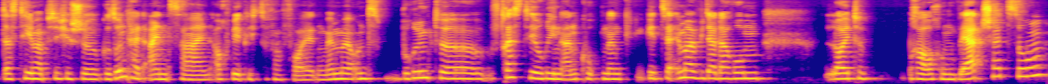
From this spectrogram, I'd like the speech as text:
das Thema psychische Gesundheit einzahlen, auch wirklich zu verfolgen. Wenn wir uns berühmte Stresstheorien angucken, dann geht es ja immer wieder darum, Leute brauchen Wertschätzung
